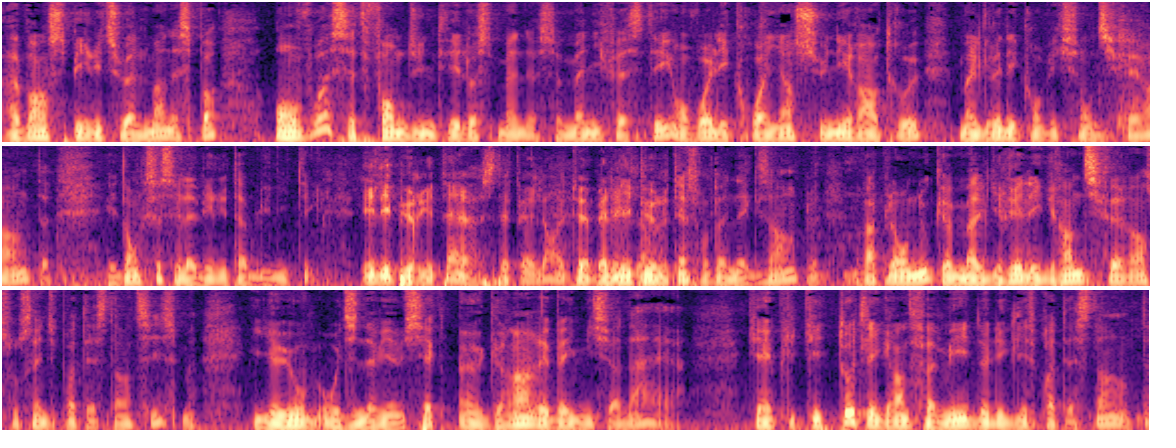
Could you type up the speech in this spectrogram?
avance spirituellement, n'est-ce pas? On voit cette forme d'unité-là se, mani- se manifester. On voit les croyants s'unir entre eux malgré des convictions différentes. Et donc ça, c'est la véritable unité. Et les puritains, à cet effet-là, ont été un bel Les exemple. puritains sont un exemple. Rappelons-nous que malgré les grandes différences au sein du protestantisme, il y a eu au au 19e siècle un grand réveil missionnaire qui a impliqué toutes les grandes familles de l'Église protestante,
